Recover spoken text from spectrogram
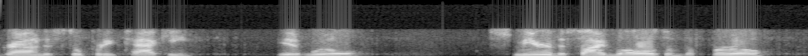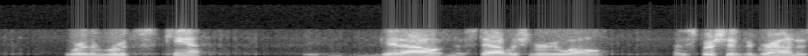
ground is still pretty tacky, it will smear the sidewalls of the furrow where the roots can't get out and establish very well, and especially if the ground is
